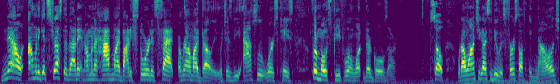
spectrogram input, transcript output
Now I'm going to get stressed about it and I'm going to have my body stored as fat around my belly, which is the absolute worst case for most people and what their goals are. So, what I want you guys to do is first off acknowledge,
